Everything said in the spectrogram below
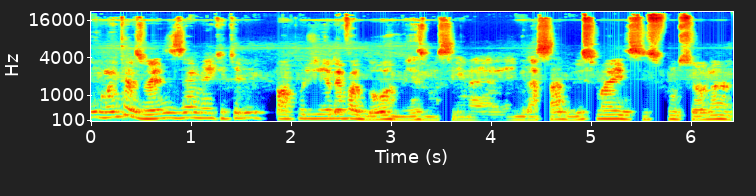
E muitas vezes é meio que aquele papo de elevador mesmo, assim, né? É engraçado isso, mas isso funciona.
